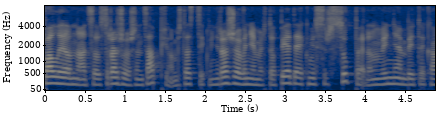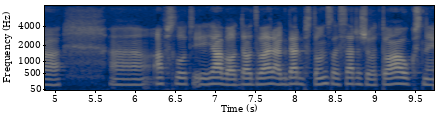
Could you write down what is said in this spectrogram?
palielināt savus ražošanas apjomus. Tas, cik viņi ražo, viņiem ir to pietiekami, viss ir super. Un viņiem bija tā kā absolūti jāvelk daudz vairāk darba stundas, lai saražotu to augsni.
